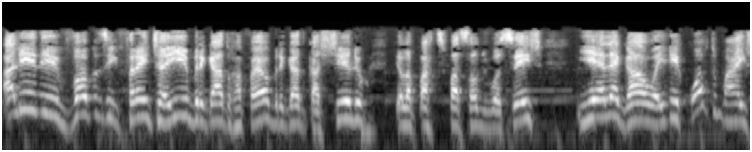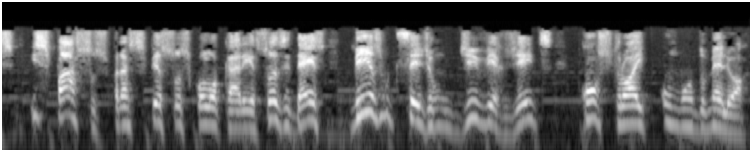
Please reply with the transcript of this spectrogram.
Aline, vamos em frente aí. Obrigado, Rafael. Obrigado, Castilho, pela participação de vocês. E é legal aí, quanto mais espaços para as pessoas colocarem as suas ideias, mesmo que sejam divergentes, constrói um mundo melhor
